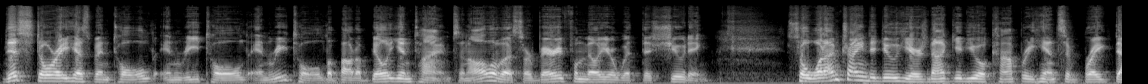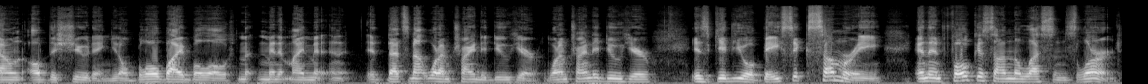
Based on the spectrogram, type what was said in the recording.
this story has been told and retold and retold about a billion times, and all of us are very familiar with this shooting. So what I'm trying to do here is not give you a comprehensive breakdown of the shooting, you know, blow by blow, minute by minute. It, that's not what I'm trying to do here. What I'm trying to do here is give you a basic summary and then focus on the lessons learned.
